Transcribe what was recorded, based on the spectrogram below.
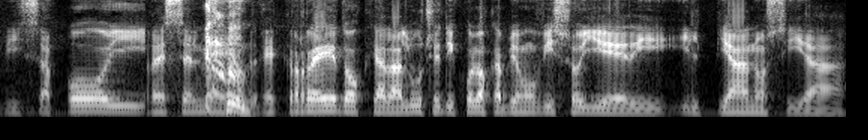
Vista poi WrestleMania, perché credo che alla luce di quello che abbiamo visto ieri il piano sia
